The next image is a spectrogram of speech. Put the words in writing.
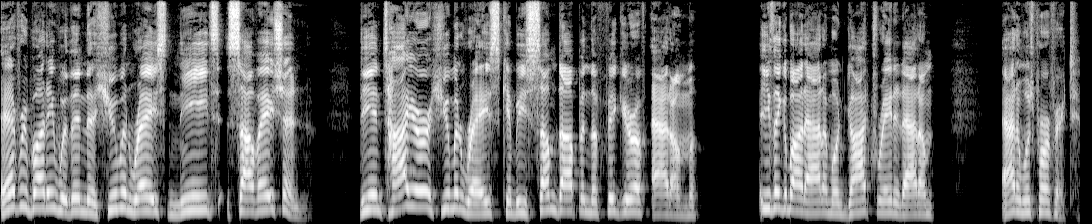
Everybody within the human race needs salvation. The entire human race can be summed up in the figure of Adam. You think about Adam, when God created Adam, Adam was perfect.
